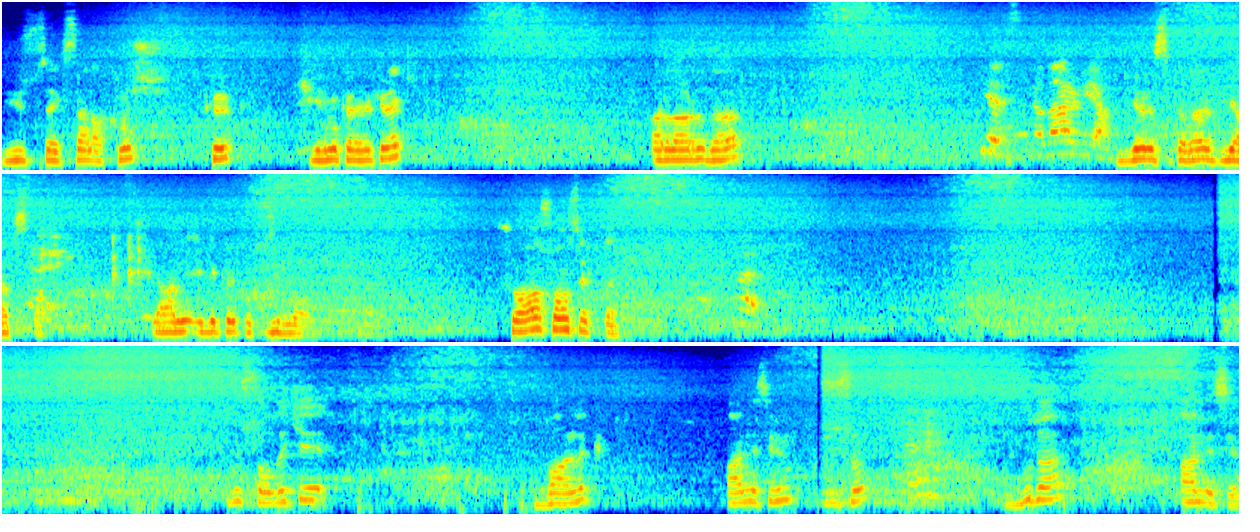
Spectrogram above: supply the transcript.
180, 60, 40, 20 kalori kürek. Aralarda da Yarısı kadar yap. yarısı kadar viyap stop. Yani 50 40 30 20 oldu. Şu an son sette. Evet. Bu soldaki varlık annesinin kuzusu. Bu da annesi.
